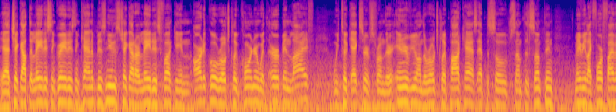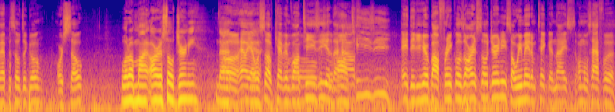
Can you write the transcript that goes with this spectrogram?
Yeah, check out the latest and greatest in cannabis news. Check out our latest fucking article, Roach Clip Corner with Urban Life. We took excerpts from their interview on the Roach Clip podcast, episode something something, maybe like four or five episodes ago or so. What up, my RSO journey? That, oh hell yeah. What's up, Kevin oh, Von Teasy in the house? Teasy. Hey, did you hear about Franco's RSO journey? So we made him take a nice, almost half a.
